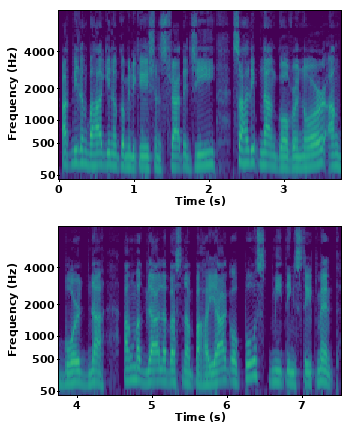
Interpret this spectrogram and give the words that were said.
At bilang bahagi ng communication strategy, sa halip na ang governor, ang board na ang maglalabas ng pahayag o post-meeting statement.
